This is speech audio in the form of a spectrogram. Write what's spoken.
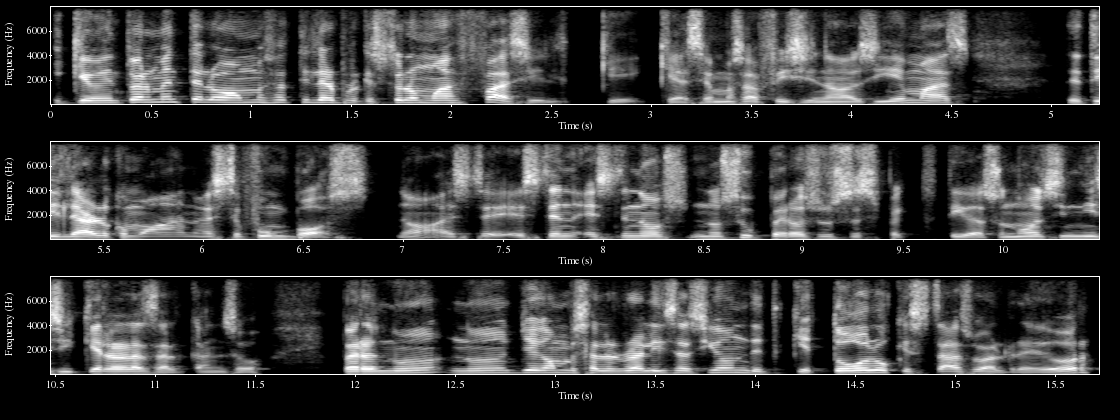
y que eventualmente lo vamos a tildar porque esto es lo más fácil que, que hacemos aficionados y demás, de tildarlo como, ah, no, este fue un boss, ¿no? Este, este, este no, no superó sus expectativas o no, ni siquiera las alcanzó, pero no, no llegamos a la realización de que todo lo que está a su alrededor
